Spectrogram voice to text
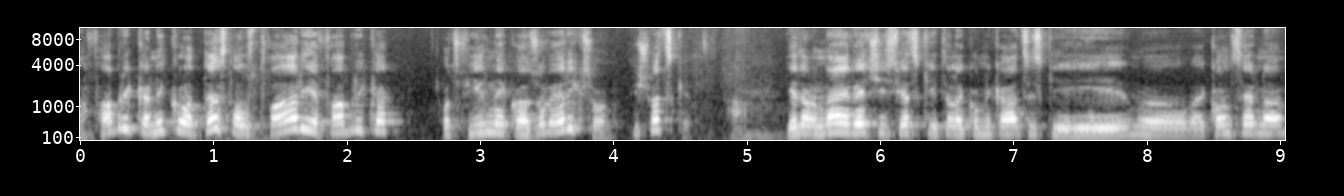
A fabrika Nikola Tesla u stvari je fabrika od firme koja zove Ericsson iz Švedske. Jedan od najvećih svjetskih telekomunikacijskih ovaj, koncerna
